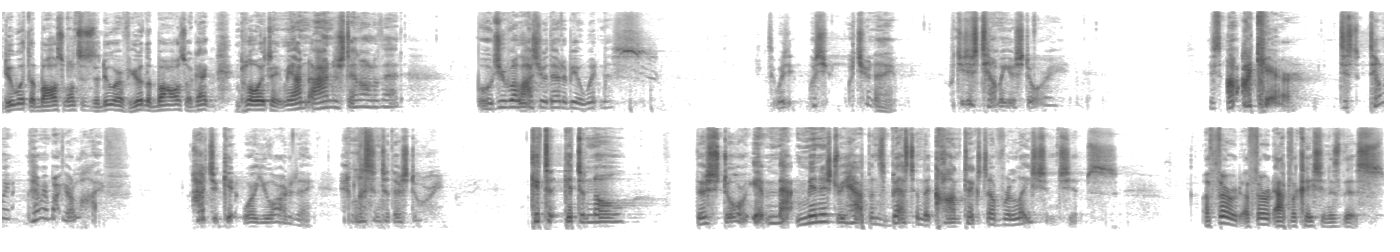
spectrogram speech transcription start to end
do what the boss wants us to do, or if you're the boss or got employees, I mean, I, understand all of that. But would you realize you're there to be a witness? So you, what's, your, what's your name? Would you just tell me your story? I, I care. Just tell me, tell me about your life. How'd you get where you are today? and listen to their story. Get to, get to know their story. It, ministry happens best in the context of relationships. A third, a third application is this.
